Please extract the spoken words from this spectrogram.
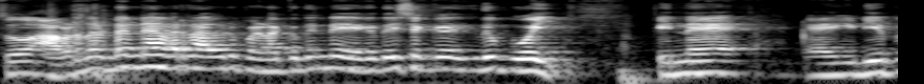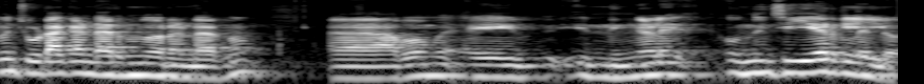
സോ അവിടെ നിന്ന് തന്നെ അവരുടെ ആ ഒരു പിണക്കത്തിന്റെ ഏകദേശമൊക്കെ ഇത് പോയി. പിന്നെ ഇടിയപ്പം ചൂടാക്കണ്ടായിരുന്നു എന്ന് പറയുന്നുണ്ടായിരുന്നു ആഹ് അപ്പം നിങ്ങൾ ഒന്നും ചെയ്യാറില്ലല്ലോ.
